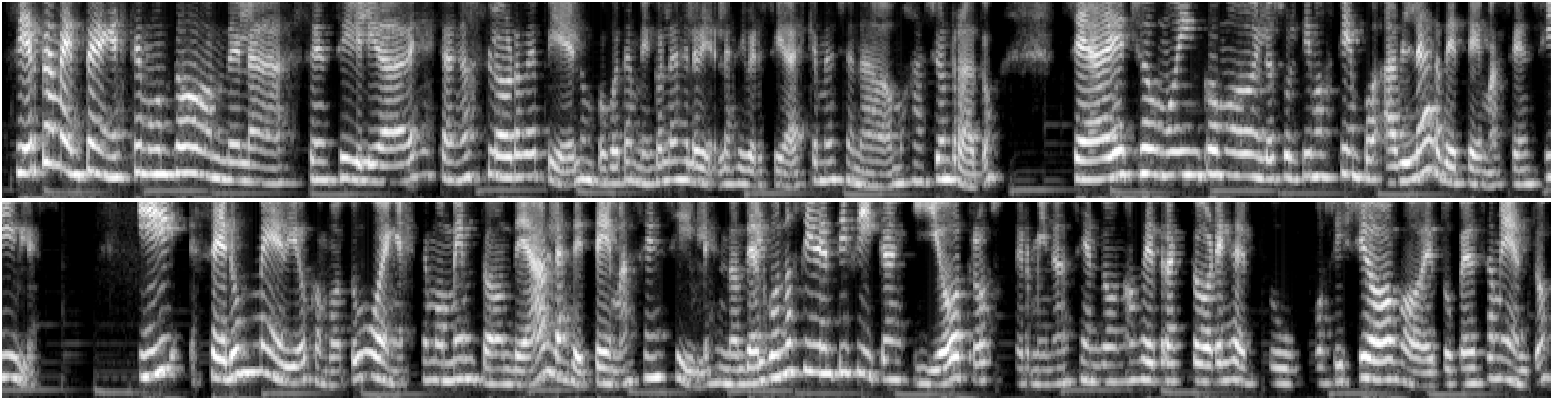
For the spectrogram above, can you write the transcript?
ciertamente en este mundo donde las sensibilidades están a flor de piel, un poco también con las, las diversidades que mencionábamos hace un rato, se ha hecho muy incómodo en los últimos tiempos hablar de temas sensibles. Y ser un medio como tú en este momento donde hablas de temas sensibles, en donde algunos se identifican y otros terminan siendo unos detractores de tu posición o de tu pensamiento,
